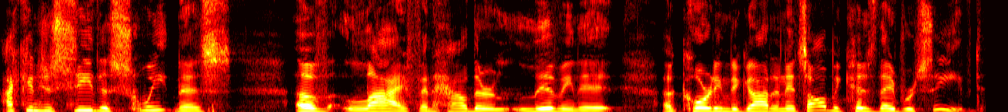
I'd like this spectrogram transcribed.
I can just see the sweetness of life and how they're living it according to God. And it's all because they've received.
